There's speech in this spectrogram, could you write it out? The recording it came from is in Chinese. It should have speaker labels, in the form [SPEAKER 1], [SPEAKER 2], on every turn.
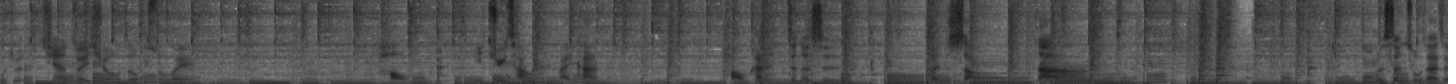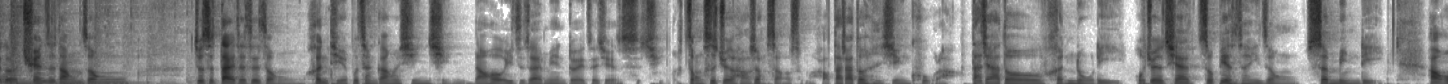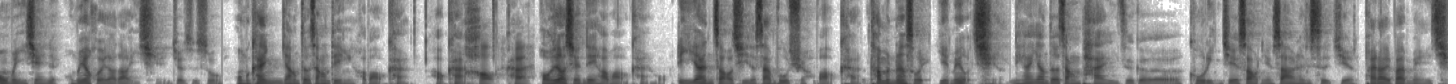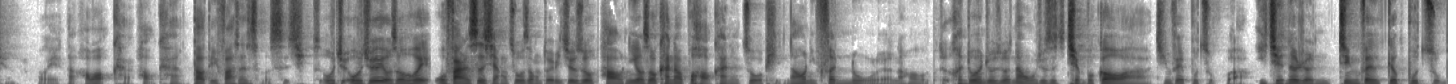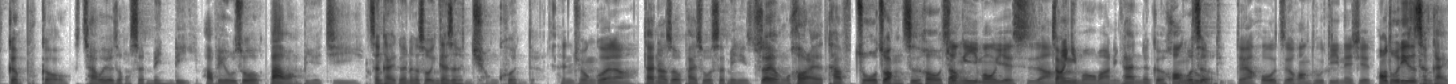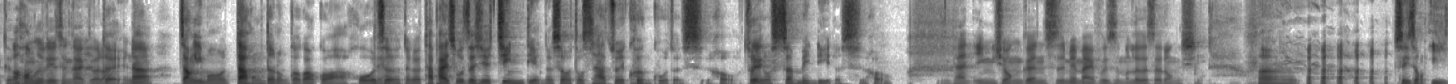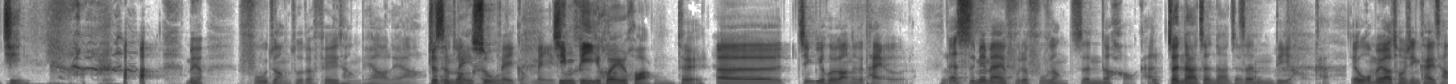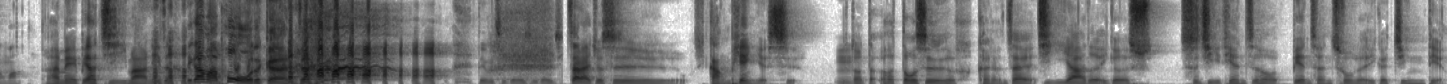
[SPEAKER 1] 我觉得现在追求这种所谓好，以剧场来看，好看的真的是很少。那我们身处在这个圈子当中，就是带着这种恨铁不成钢的心情，然后一直在面对这件事情，总是觉得好像少了什么。好，大家都很辛苦啦，大家都很努力。我觉得现在就变成一种生命力。好，我们以前我们又回到到以前，就是说，我们看杨德昌电影好不好看？好看。
[SPEAKER 2] 好看，
[SPEAKER 1] 侯孝贤电影好不好看？李安早期的三部曲好不好看？他们那时候也没有钱。你看杨德昌拍这个《枯岭街少年杀人事件》，拍到一半没钱。OK，那好不好看？好看。到底发生什么事情？我觉我觉得有时候会，我反而是想做这种对比，就是说，好，你有时候看到不好看的作品，然后你愤怒了，然后很多人就说，那我就是钱不够啊，经费不足啊。以前的人经费更不足，更不够，才会有这种生命力。好，比如说《霸王别姬》，郑凯歌那个时候应该是很穷困的，
[SPEAKER 2] 很穷困啊。
[SPEAKER 1] 他那时候拍出了生命力。虽然我们后来他茁壮之后，
[SPEAKER 2] 张艺谋也是啊，
[SPEAKER 1] 张艺谋嘛，你看那个《
[SPEAKER 2] 黄对啊，活着黄土地那些
[SPEAKER 1] 黄土地是陈凯歌
[SPEAKER 2] 啊，黄土地是陈凯歌了，
[SPEAKER 1] 对，那张艺谋《大红灯笼高高挂》，活着那个他拍出这些经典的时候，都是他最困苦的时候，最有生命力的时候。
[SPEAKER 2] 你看英雄跟十面埋伏是什么垃圾东西？
[SPEAKER 1] 呃，是一种意境，没有
[SPEAKER 2] 服装做的非常漂亮，
[SPEAKER 1] 就是美术金碧辉煌。对，
[SPEAKER 2] 呃，金碧辉煌那个太恶了，但十面埋伏的服装真的好看，
[SPEAKER 1] 真的啊、真的啊、真的啊、
[SPEAKER 2] 真的好看。哎，我们要重新开场吗？
[SPEAKER 1] 还没，不要急嘛，你这你干嘛破我的梗？这
[SPEAKER 2] 对不起，对不起，对不起。
[SPEAKER 1] 再来就是港片也是，
[SPEAKER 2] 嗯，
[SPEAKER 1] 都都呃都是可能在挤压的一个十十几天之后，变成出了一个经典。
